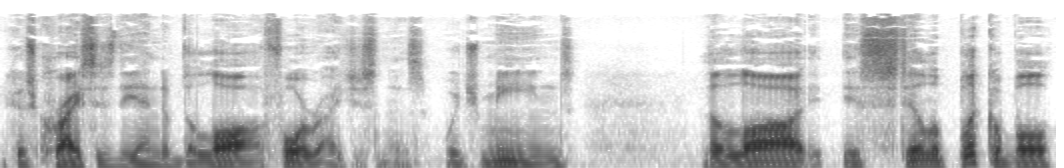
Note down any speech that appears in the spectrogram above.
Because Christ is the end of the law for righteousness, which means the law is still applicable.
